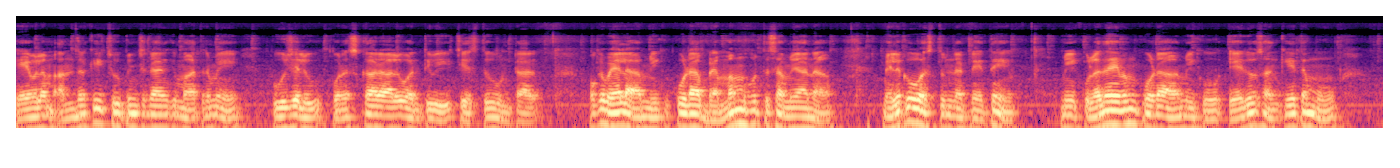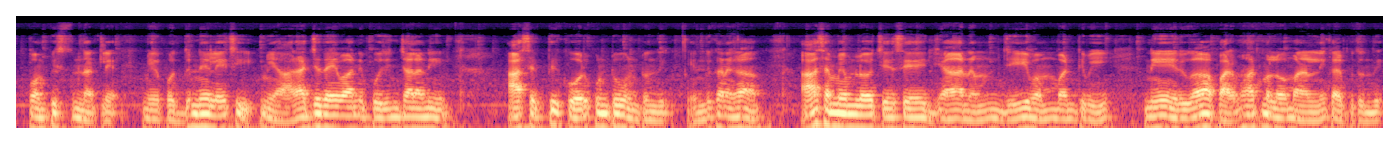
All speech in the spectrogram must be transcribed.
కేవలం అందరికీ చూపించడానికి మాత్రమే పూజలు పునస్కారాలు వంటివి చేస్తూ ఉంటారు. ఒకవేళ మీకు కూడా బ్రహ్మముహూర్త సమయాన మెలకు వస్తున్నట్లయితే మీ కులదైవం కూడా మీకు ఏదో సంకేతము పంపిస్తున్నట్లే. మీరు పొద్దున్నే లేచి మీ ఆరాధ్య దైవాన్ని పూజించాలని ఆ శక్తి కోరుకుంటూ ఉంటుంది. ఎందుకనగా ఆ సమయంలో చేసే ధ్యానం జీవం వంటివి నేరుగా పరమాత్మలో మనల్ని కలుపుతుంది.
